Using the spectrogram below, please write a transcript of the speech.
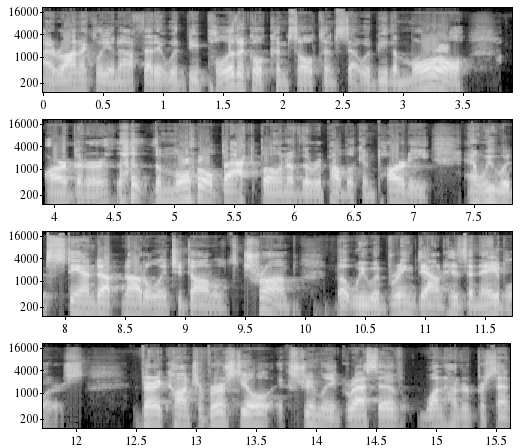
ironically enough, that it would be political consultants that would be the moral arbiter, the, the moral backbone of the Republican Party, and we would stand up not only to Donald Trump, but we would bring down his enablers very controversial, extremely aggressive, 100%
